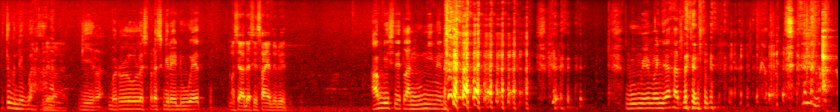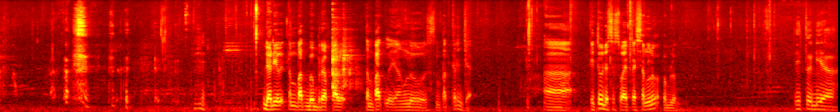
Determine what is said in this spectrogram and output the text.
itu gede banget. Hmm. banget. Gila, baru lulus fresh graduate, Masih ada sisanya tuh duit. Habis ditelan bumi men. bumi emang jahat men. Dari tempat beberapa tempat lu yang lu sempat kerja, eh, itu udah sesuai passion lu apa belum? Itu dia.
